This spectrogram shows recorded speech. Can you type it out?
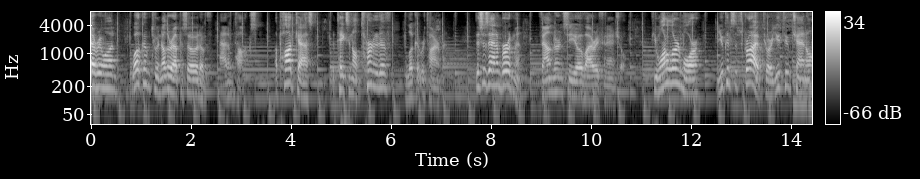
everyone, welcome to another episode of Adam Talks, a podcast that takes an alternative look at retirement. This is Adam Bergman, founder and CEO of IRA Financial. If you want to learn more, you can subscribe to our YouTube channel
